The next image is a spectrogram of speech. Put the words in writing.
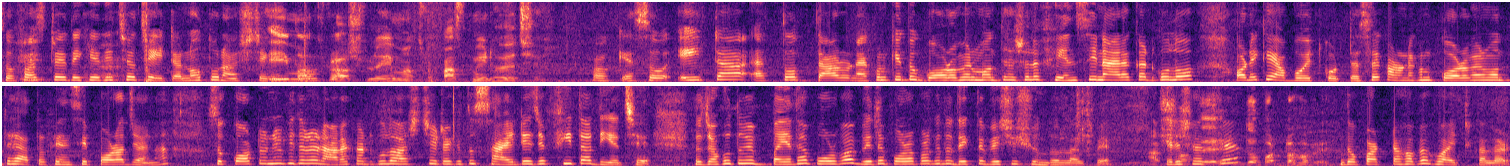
সো ফার্স্টে দেখিয়ে দিচ্ছে হচ্ছে এটা নতুন আসছে এই মাত্র আসলো এই মাত্র 5 মিনিট হয়েছে। ওকে সো এইটা এত দারুণ। এখন কিন্তু গরমের মধ্যে আসলে ফেন্সি নায়রা কাটগুলো অনেকে অ্যাভয়েড করতেছে কারণ এখন গরমের মধ্যে এত ফেন্সি পরা যায় না। সো কটনের ভিতরে নায়রা কাটগুলো আসছে এটা কিন্তু সাইডে যে ফিতা দিয়েছে তো যখন তুমি বেঁধা পরবা বেঁধে পরার পর কিন্তু দেখতে বেশি সুন্দর লাগবে। এর এটার সাথে সাথে দোপাট্টা হবে। দোপাট্টা হবে হোয়াইট কালার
